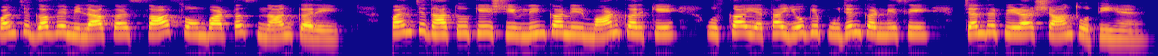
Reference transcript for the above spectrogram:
पंचगव्य मिलाकर सात सोमवार तक स्नान करें। पंच धातु के शिवलिंग का निर्माण करके उसका यथा योग्य पूजन करने से चंद्र पीड़ा शांत होती है।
